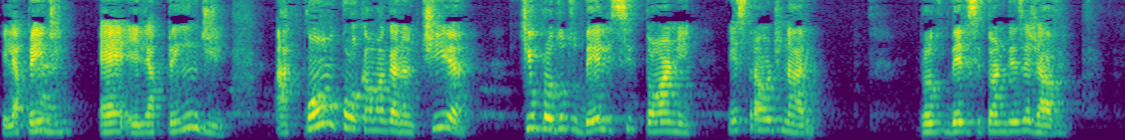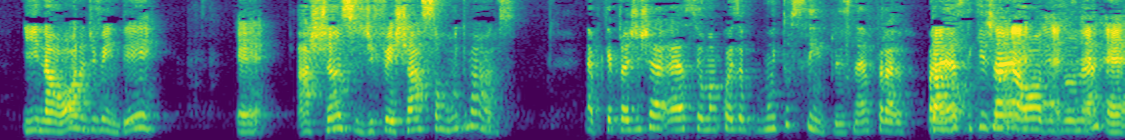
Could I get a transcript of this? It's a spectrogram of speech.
Ele aprende, é, ele aprende a como colocar uma garantia que o produto dele se torne extraordinário. O produto dele se torne desejável. E na hora de vender, é, as chances de fechar são muito maiores. É, porque pra gente é, é assim, uma coisa muito simples, né? Pra- parece que já é, é, óbvio, é, né? é, é.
